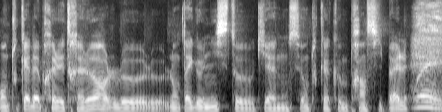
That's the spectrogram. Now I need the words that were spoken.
en tout cas d'après les trailers le- le- l'antagoniste qui est annoncé en tout cas comme principal. Ouais,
